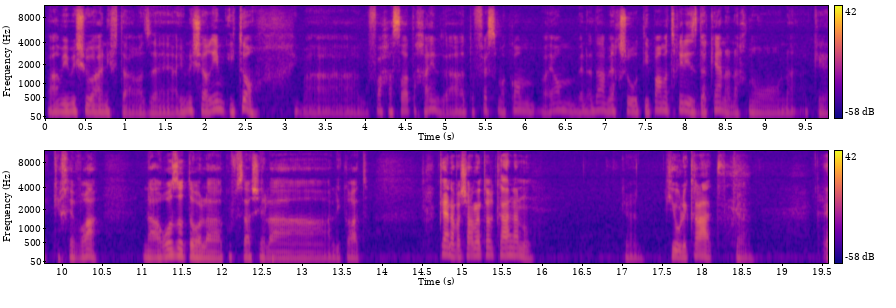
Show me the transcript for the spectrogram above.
פעם אם מישהו היה נפטר, אז אה, היו נשארים איתו, עם הגופה חסרת החיים, זה היה תופס מקום, והיום בן אדם איכשהו טיפה מתחיל להזדקן, אנחנו כ- כחברה. נארוז אותו לקופסה של הלקראת. כן, אבל שם יותר קל לנו. כן. כי הוא לקראת. כן. אה,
